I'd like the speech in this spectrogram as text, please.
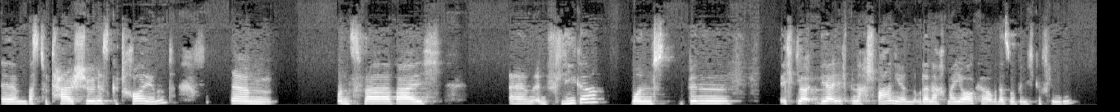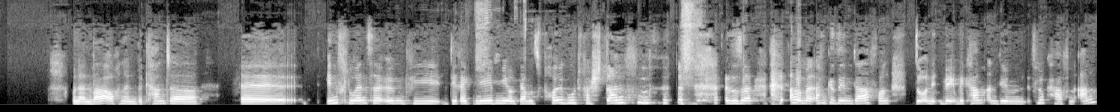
ähm, was total Schönes geträumt. Ähm, und zwar war ich ähm, im Flieger und bin, ich glaube, ja, ich bin nach Spanien oder nach Mallorca oder so bin ich geflogen. Und dann war auch ein bekannter äh, Influencer irgendwie direkt neben mir und wir haben uns voll gut verstanden. also so, aber mal abgesehen davon, so und wir, wir kamen an dem Flughafen an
